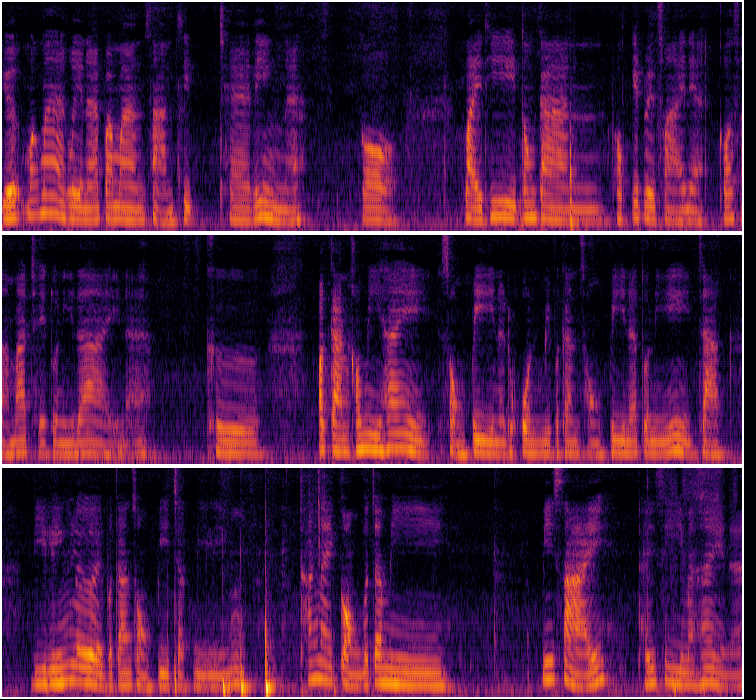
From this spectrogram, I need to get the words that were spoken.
เยอะมาก ๆ เลยนะ ประมาณ 30 แชร์ลิงนะ ก็ใครที่ต้องการ Pocket Wi-Fi เนี่ย ก็สามารถใช้ตัวนี้ได้นะ คือ ประกันเขามีให้ 2 ปีนะทุกคนมีประกัน 2 ปีนะตัวนี้จาก D-Link เลยประกัน 2 ปีจาก D-Link ข้างในกล่องก็จะมีมีสาย Type C มาให้นะ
